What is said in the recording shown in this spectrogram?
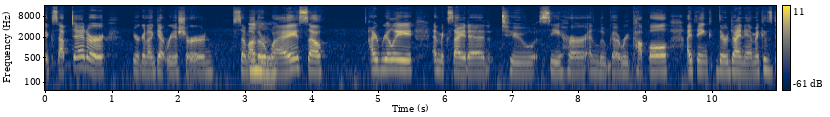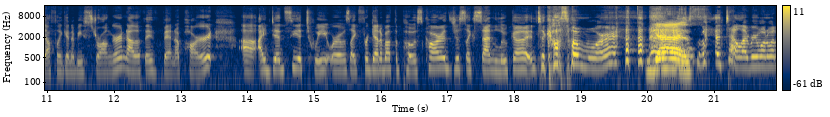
accept it or you're going to get reassured some other Mhm. way. So I really am excited to see her and Luca recouple. I think their dynamic is definitely going to be stronger now that they've been apart. Uh, I did see a tweet where it was like, forget about the postcards, just like send Luca into Casa Amor. Yes. tell everyone what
